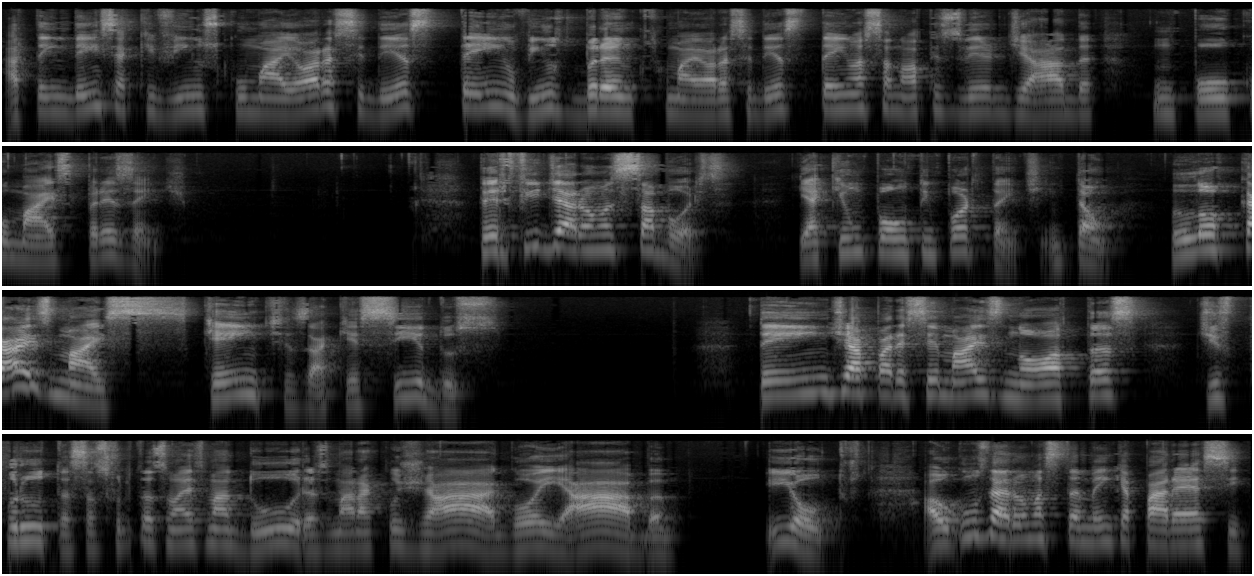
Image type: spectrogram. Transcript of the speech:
a tendência é que vinhos com maior acidez tenham, vinhos brancos com maior acidez tenham essa nota esverdeada um pouco mais presente. Perfil de aromas e sabores. E aqui um ponto importante. Então, locais mais quentes, aquecidos, tende a aparecer mais notas de frutas, essas frutas mais maduras, maracujá, goiaba e outros. Alguns aromas também que aparecem,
